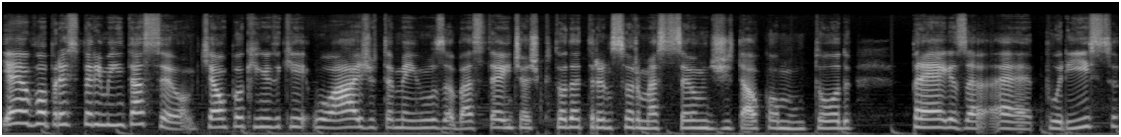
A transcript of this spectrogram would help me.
E aí eu vou para experimentação, que é um pouquinho do que o ágil também usa bastante, acho que toda a transformação digital como um todo preza é, por isso,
